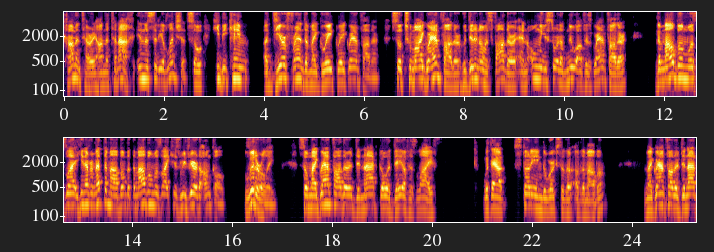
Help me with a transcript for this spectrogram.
commentary on the Tanakh in the city of Linschitz. So he became a dear friend of my great great grandfather. So to my grandfather, who didn't know his father and only sort of knew of his grandfather, the Malbim was like he never met the Malbim, but the Malbim was like his revered uncle literally. So my grandfather did not go a day of his life without studying the works of the of the Malbim. My grandfather did not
